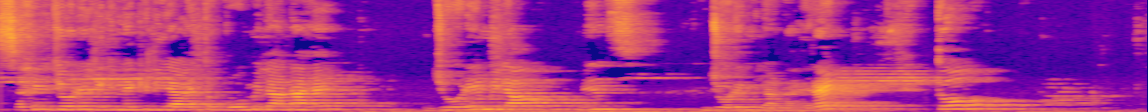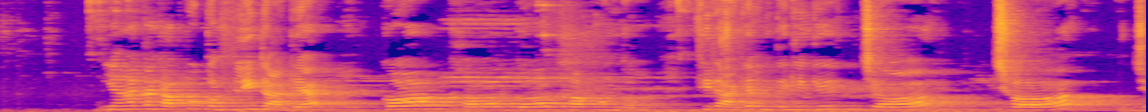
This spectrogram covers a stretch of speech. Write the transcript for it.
सही जोड़े लिखने के लिए आए तो वो मिलाना है। जोड़े मिलाओ मीन्स जोड़े मिलाना है राइट तो यहाँ तक आपको कंप्लीट आ गया। क, ख, ग घ अंग फिर आगे हम देखेंगे च, छ, ज,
